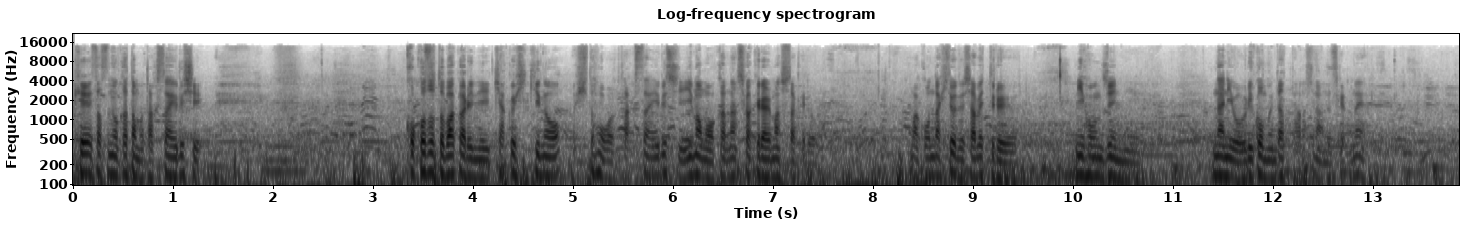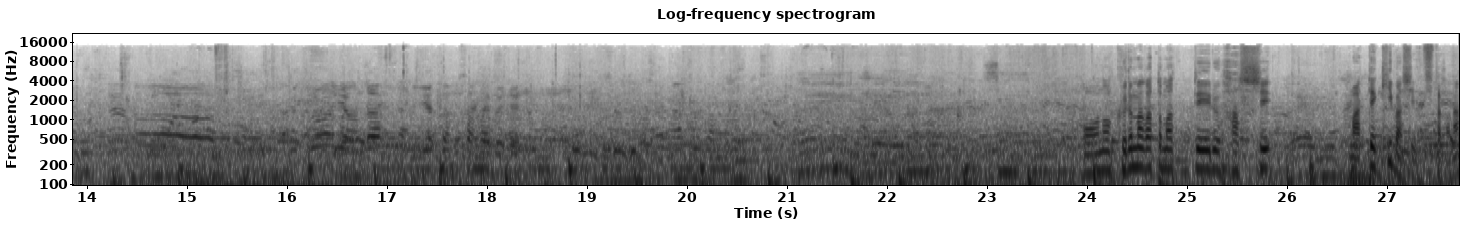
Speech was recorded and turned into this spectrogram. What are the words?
警察の方もたくさんいるしここぞとばかりに客引きの人もたくさんいるし今も話しかけられましたけど、まあ、こんな人で喋ってる日本人に何を売り込むんだって話なんですけどね。この車が止まっている橋、マテキ橋でしたかな、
